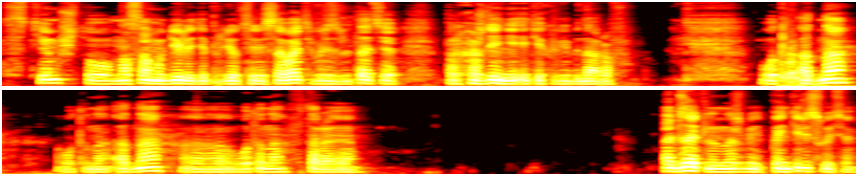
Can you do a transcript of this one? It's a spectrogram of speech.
с тем, что на самом деле тебе придется рисовать в результате прохождения этих вебинаров. Вот одна, вот она одна, а, вот она вторая. Обязательно нажми, поинтересуйся.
